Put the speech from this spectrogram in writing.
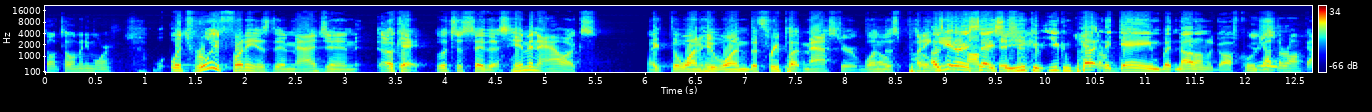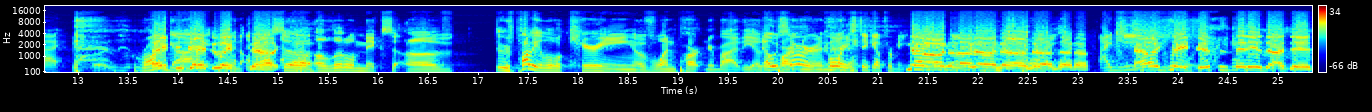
Don't tell him anymore. What's really funny is to imagine. Okay, let's just say this: him and Alex, like the one who won the three putt master, won this putting. I was game getting ready to say, so you can you can You got putt in a game, but not on a golf course. You got the wrong guy. wrong Hey, guy, congratulations, and Alex. also Oh. a little mix of. There was probably a little carrying of one partner by the other No, partner. sir. Corey, that- stick up for me. No, Corey, do no, no, no, no, no, no. I need Alex you, made Corey. just as many as I did.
